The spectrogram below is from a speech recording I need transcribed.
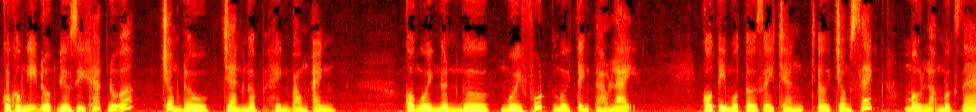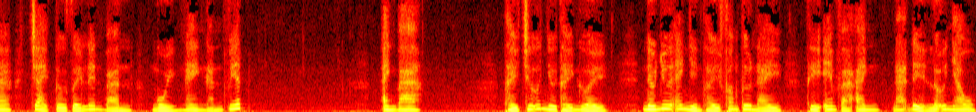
Cô không nghĩ được điều gì khác nữa, trong đầu tràn ngập hình bóng anh. Cô ngồi ngẩn ngơ 10 phút mới tỉnh táo lại. Cô tìm một tờ giấy trắng ở trong sách, mở lọ mực ra, trải tờ giấy lên bàn, ngồi ngay ngắn viết. Anh ba Thấy chữ như thấy người nếu như anh nhìn thấy phong thư này thì em và anh đã để lỡ nhau.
